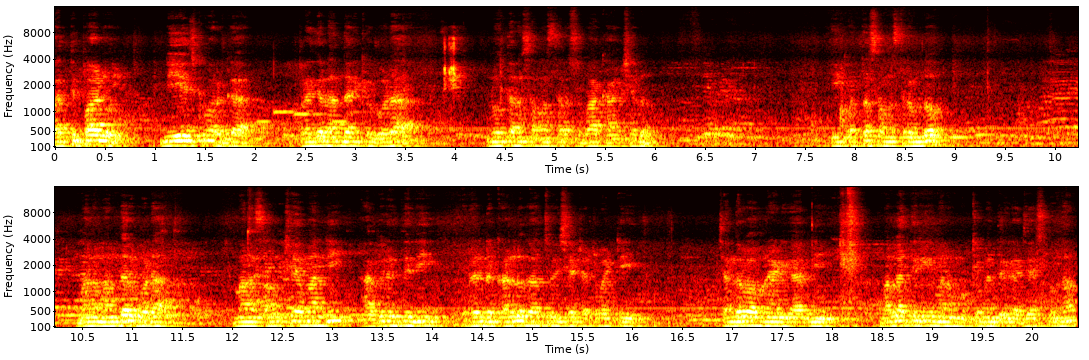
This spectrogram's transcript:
పత్తిపాడు నియోజకవర్గ ప్రజలందరికీ కూడా నూతన సంవత్సర శుభాకాంక్షలు. ఈ కొత్త సంవత్సరంలో మనమందరూ కూడా మన సంక్షేమాన్ని అభివృద్ధిని రెండు కళ్ళుగా చూసేటటువంటి చంద్రబాబు నాయుడు గారిని మళ్ళా తిరిగి మనం ముఖ్యమంత్రిగా చేసుకుందాం.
